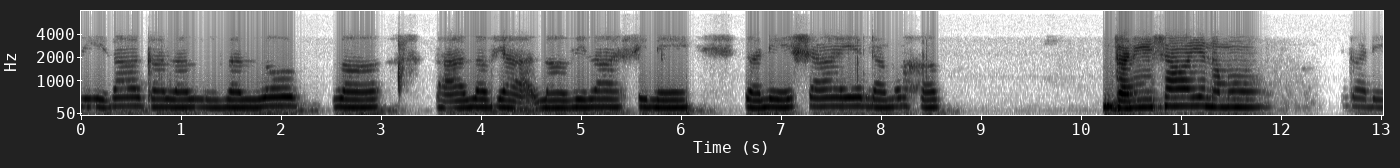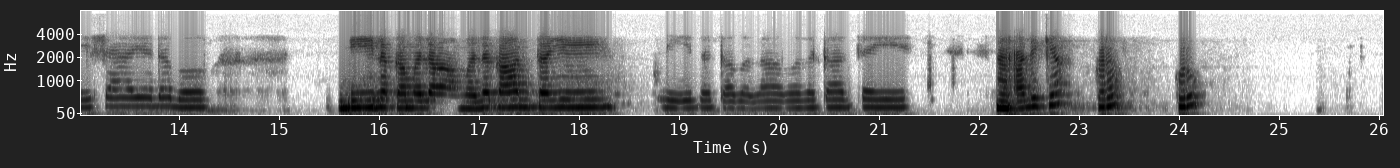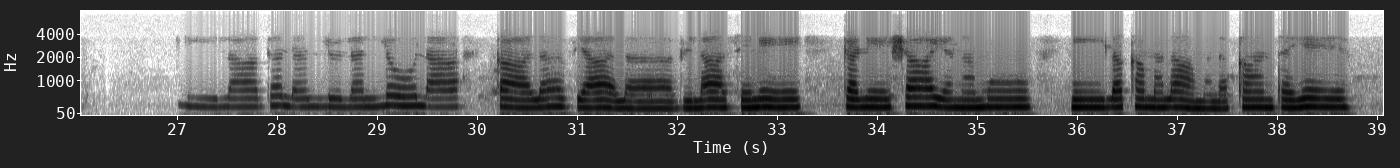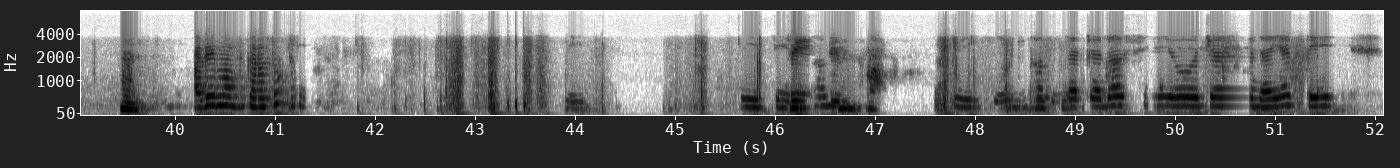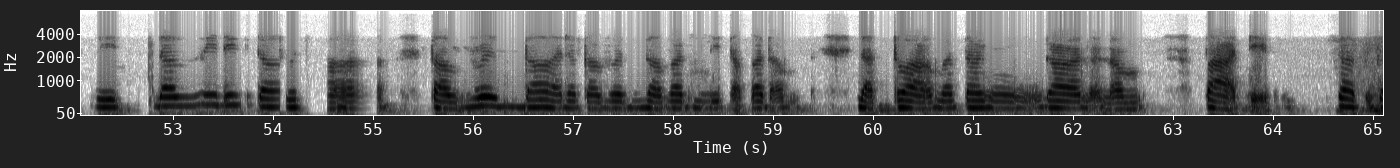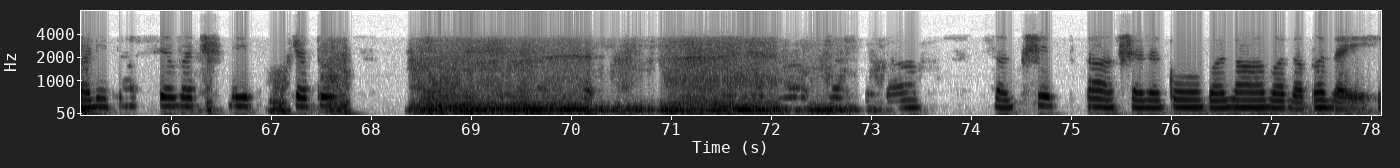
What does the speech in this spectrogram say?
लीलागलविलासिने गणेशाय नमः गणेशाय नमो गणेशाय नमो नीलकमलामलकान्तये नीलकमलामलकान्तये अलिख्य करो कुरु लीलागलल्लुलल्लोला कालव्यालविलासिने गणेशाय नमो नीलकमलामलकान्तये अग्रिमं करोतु भक्तजनस्य योजनयते तवृन्दारकवृन्दवन्दितपदं नत्वा मतङ्गाननं पाठे। संक्षिप्ताक्षरको बलावनपदैः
